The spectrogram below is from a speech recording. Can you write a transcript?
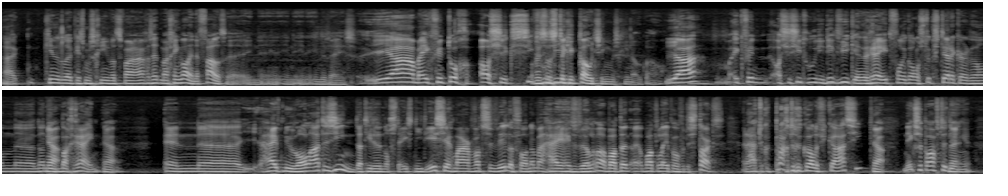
ja, kinderlijk is misschien wat zwaar aangezet, maar ging wel in de fout eh, in, in, in, in de race? Ja, maar ik vind toch, als je ziet Of is een die- stukje coaching misschien ook wel? Ja, maar ik vind, als je ziet hoe hij dit weekend reed, vond ik al een stuk sterker dan, eh, dan Ja. in Bahrein. Ja, En eh, hij heeft nu wel laten zien dat hij er nog steeds niet is, zeg maar, wat ze willen van hem. Maar hij heeft het wel, maar wat, eh, wat leep over de start. En hij heeft natuurlijk een prachtige kwalificatie. ja. Niks op af te Nee. dingen.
